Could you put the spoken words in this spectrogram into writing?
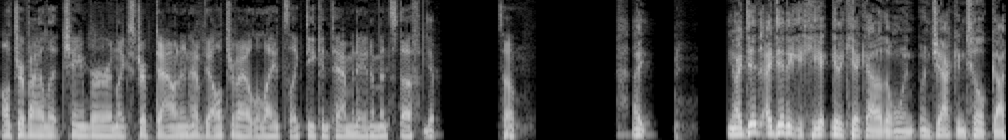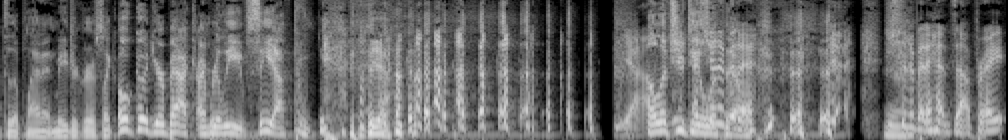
ultraviolet chamber and like strip down and have the ultraviolet lights like decontaminate him and stuff. Yep. So I You know, I did I did get a kick out of the when when Jack and Teal'c got to the planet and Major Griff's like, "Oh, good, you're back. I'm relieved. See ya." yeah. Yeah. I'll let you deal with should them. a- Yeah. Should have been a heads up, right?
